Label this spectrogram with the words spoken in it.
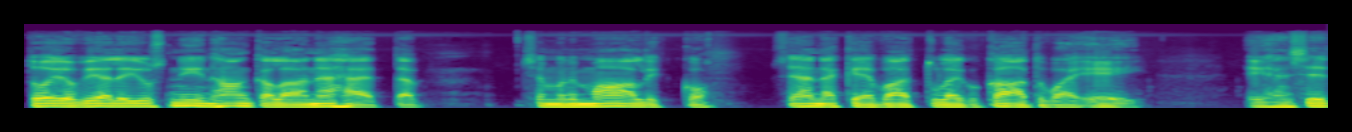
toi on vielä just niin hankalaa nähdä, että semmoinen maalikko, sehän näkee vaan, että tuleeko kaatu vai ei. eihän se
